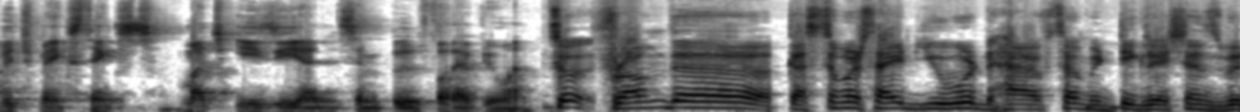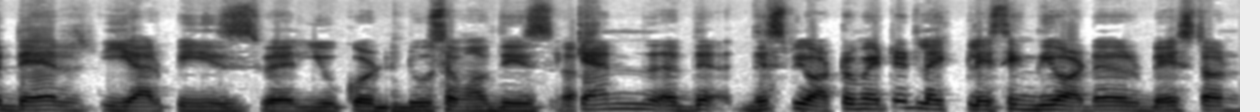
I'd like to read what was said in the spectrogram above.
which makes things much easy and simple for everyone. So, from the customer side, you would have some integrations with their ERPs where you could do some of these. Can this be automated, like placing the order based on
